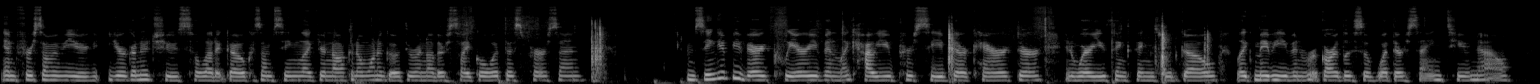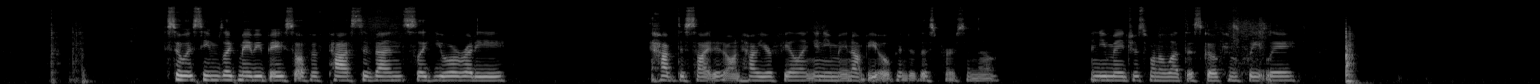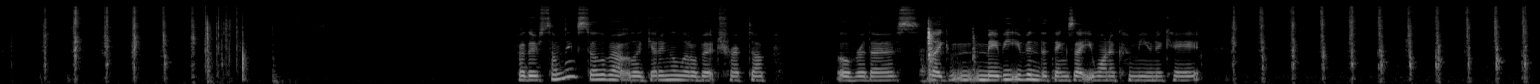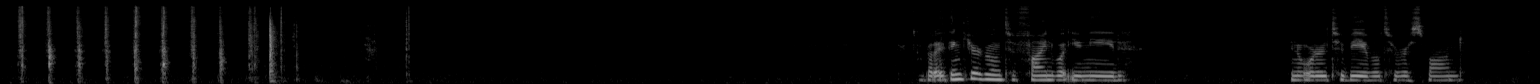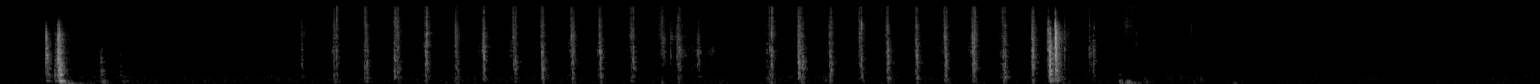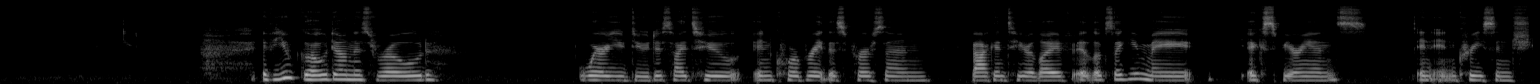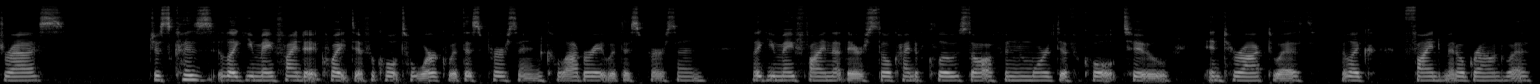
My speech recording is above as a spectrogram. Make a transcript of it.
And for some of you, you're going to choose to let it go because I'm seeing like you're not going to want to go through another cycle with this person. I'm seeing it be very clear, even like how you perceive their character and where you think things would go, like maybe even regardless of what they're saying to you now. So it seems like maybe based off of past events, like you already have decided on how you're feeling and you may not be open to this person now. And you may just want to let this go completely. But there's something still about like getting a little bit tripped up over this. Like maybe even the things that you want to communicate. But I think you're going to find what you need in order to be able to respond. if you go down this road where you do decide to incorporate this person back into your life, it looks like you may experience an increase in stress just because like you may find it quite difficult to work with this person collaborate with this person. Like you may find that they're still kind of closed off and more difficult to interact with or like find middle ground with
